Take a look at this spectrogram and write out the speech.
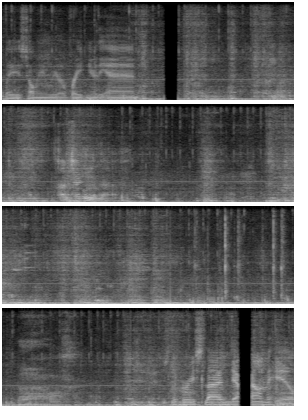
Please tell me we are right near the end. I'm checking the map. Slippery sliding down, down the hill.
